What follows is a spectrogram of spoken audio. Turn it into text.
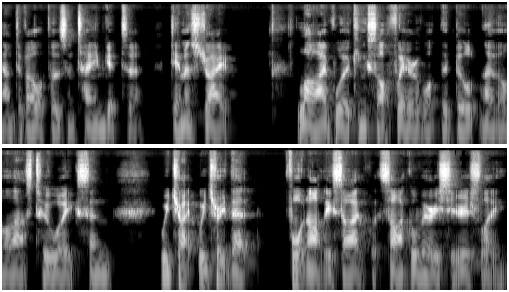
our developers and team get to demonstrate live working software of what they've built over the last two weeks. And we, try, we treat that fortnightly cycle, cycle very seriously.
